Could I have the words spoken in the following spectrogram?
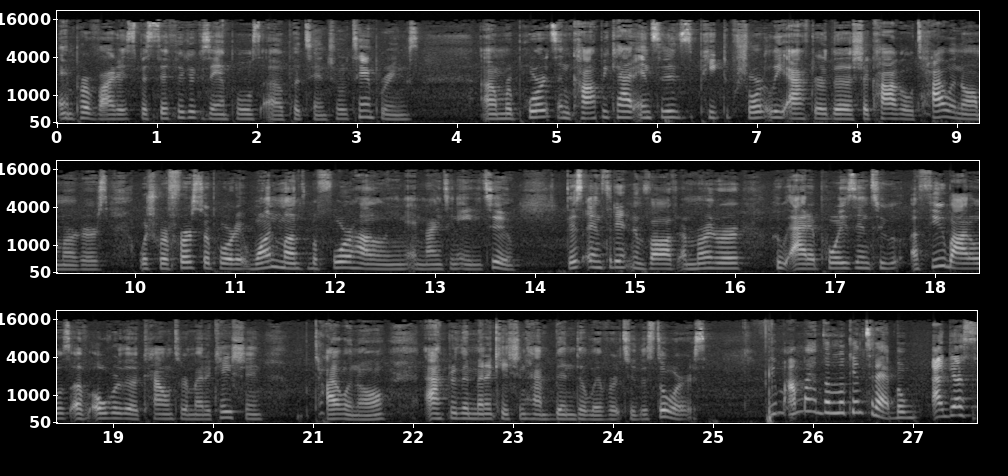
and provided specific examples of potential tamperings. Um, reports and copycat incidents peaked shortly after the Chicago Tylenol murders, which were first reported one month before Halloween in 1982. This incident involved a murderer who added poison to a few bottles of over the counter medication, Tylenol, after the medication had been delivered to the stores. I might have to look into that, but I guess,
